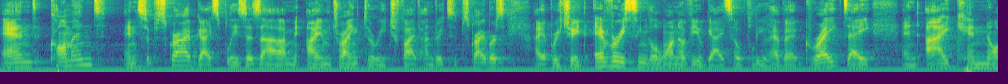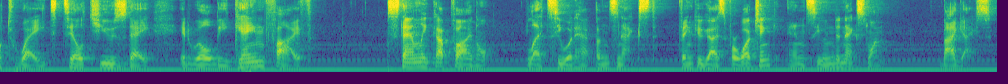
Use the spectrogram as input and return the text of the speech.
and comment and subscribe, guys, please, as I'm, I am trying to reach 500 subscribers. I appreciate every single one of you guys. Hopefully you have a great day, and I cannot wait till Tuesday. It will be Game 5, Stanley Cup Final. Let's see what happens next. Thank you guys for watching, and see you in the next one. Bye, guys.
